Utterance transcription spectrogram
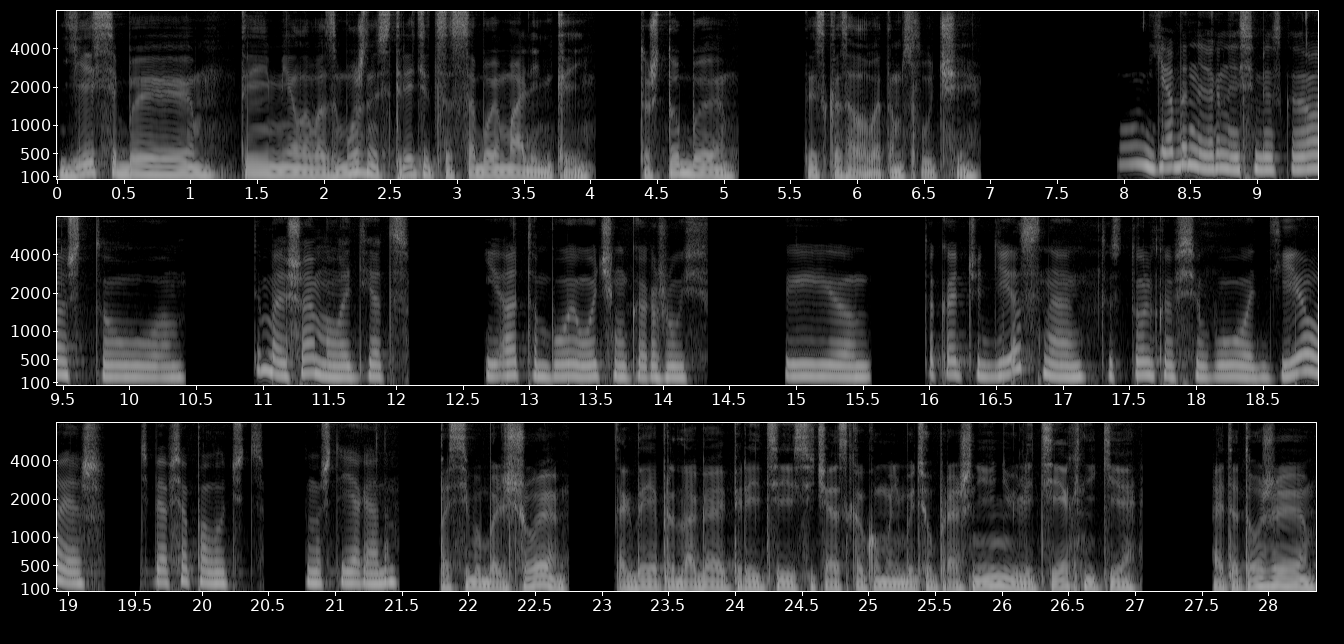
Если бы ты имела возможность встретиться с собой маленькой, то что бы ты сказала в этом случае? Я бы, наверное, себе сказала, что ты большая молодец. Я тобой очень горжусь. Ты такая чудесная, ты столько всего делаешь, у тебя все получится, потому что я рядом. Спасибо большое. Тогда я предлагаю перейти сейчас к какому-нибудь упражнению или технике, это тоже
